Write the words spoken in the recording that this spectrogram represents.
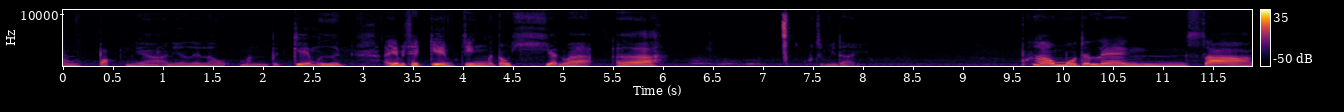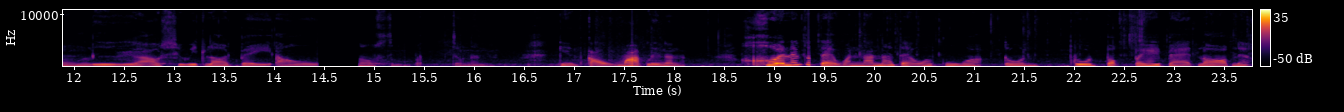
มันปักเนี่ยอันนี้เล่นแล้วมันเป็นเกมอื่น อันนี้ไม่ใช่เกมจริงมันต้องเขียนว่า เออจะไม่ได้ เพื่อเอาโมแต่เล่นสร้างเรือเอาชีวิตรอดไปเอาเอาสมบัติเจ้านั่นเกมเก่ามากเลยนั่นน่ะ เคยเล่นตั้งแต่วันนั้นนะ แต่ว่ากูอะโดนโดนบล็อกไปแปดรอบแล้ว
